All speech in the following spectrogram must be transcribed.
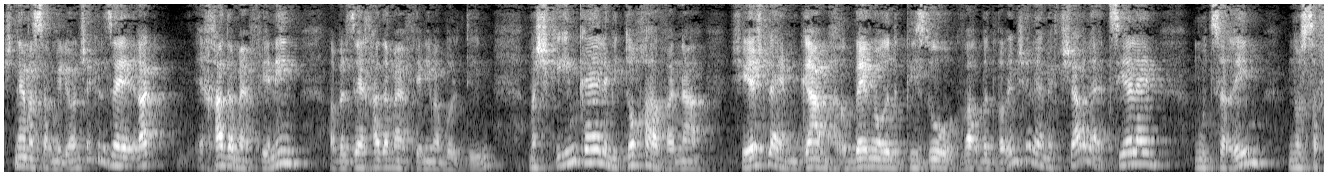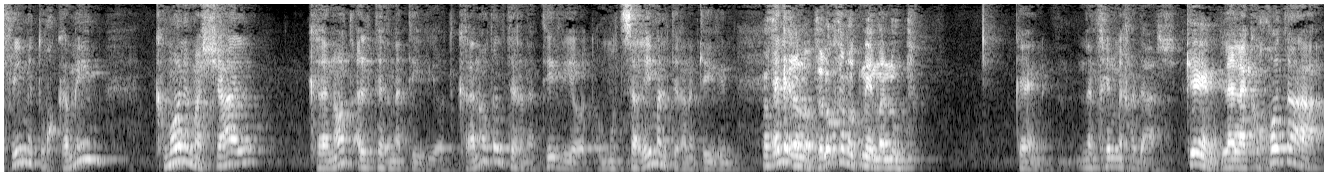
12 מיליון שקל, זה רק אחד המאפיינים, אבל זה אחד המאפיינים הבולטים. משקיעים כאלה, מתוך ההבנה שיש להם גם הרבה מאוד פיזור כבר בדברים שלהם, אפשר להציע להם מוצרים נוספים מתוחכמים, כמו למשל קרנות אלטרנטיביות. קרנות אלטרנטיביות או מוצרים אלטרנטיביים. מה זה אלה... קרנות? זה לא קרנות נאמנות. כן, נתחיל מחדש. כן. ללקוחות, ה...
